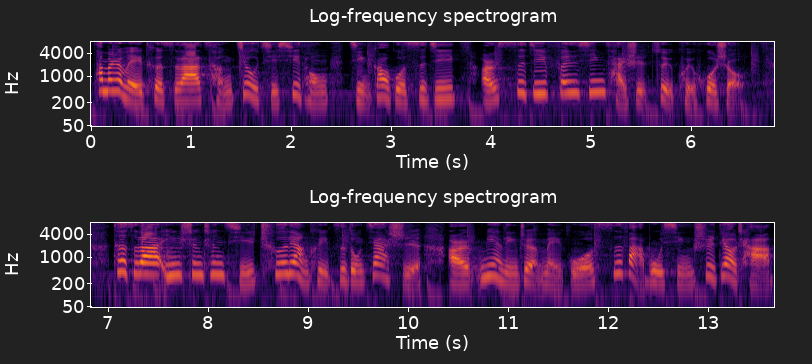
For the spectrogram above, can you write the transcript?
他们认为特斯拉曾就其系统警告过司机，而司机分心才是罪魁祸首。特斯拉因声称其车辆可以自动驾驶而面临着美国司法部刑事调查。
